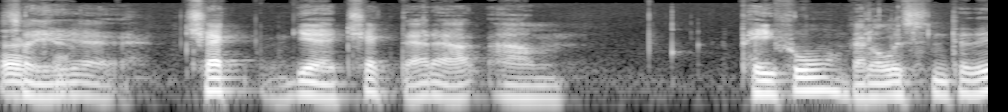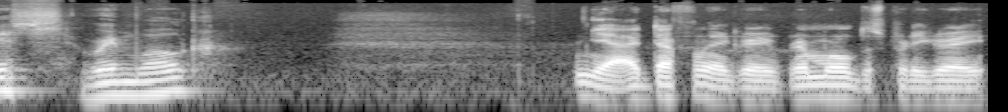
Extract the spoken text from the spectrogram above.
So yeah, check yeah check that out. Um, people that are listening to this, RimWorld. Yeah, I definitely agree. RimWorld is pretty great.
